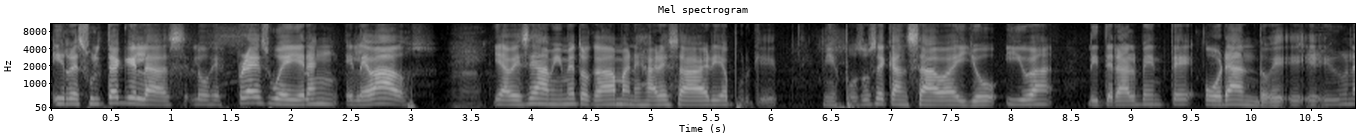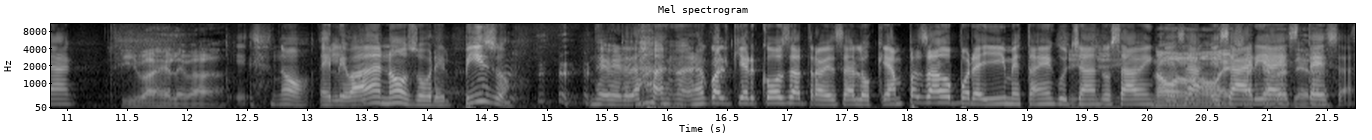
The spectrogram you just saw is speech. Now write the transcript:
y, y resulta que las, los expressway eran elevados. Y a veces a mí me tocaba manejar esa área porque mi esposo se cansaba y yo iba literalmente orando. E- e- Era una Ibas elevada. eh, no, elevada no, sobre el piso. De verdad, no era cualquier cosa atravesar. Los que han pasado por allí y me están escuchando sí. saben No, que esa, no, esa esa área es tesa.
